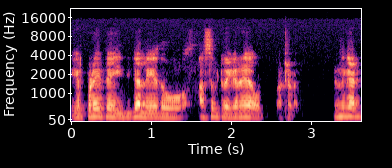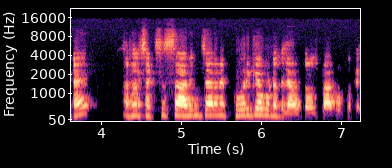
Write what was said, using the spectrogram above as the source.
ఎప్పుడైతే ఇదిగా లేదో అసలు ట్రిగరే అవుతుంది అక్కడ. ఎందుకంటే అసలు సక్సెస్ సాధించాలనే కోరికే ఉంటుంది. లెవెంత్ హౌస్ బాగోకపోతే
